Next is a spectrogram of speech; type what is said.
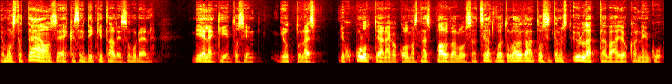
Ja musta tämä on se ehkä se digitaalisuuden mielenkiintoisin juttu näissä niin kuin kuluttajan näkökulmasta näissä palveluissa, että sieltä voi tulla jotain tosi tämmöistä yllättävää, joka niin kuin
